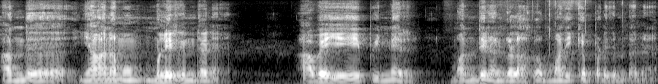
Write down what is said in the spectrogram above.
அந்த ஞானமும் மிளிர்கின்றன. அவையே பின்னர் மந்திரங்களாக மதிக்கப்படுகின்றன.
